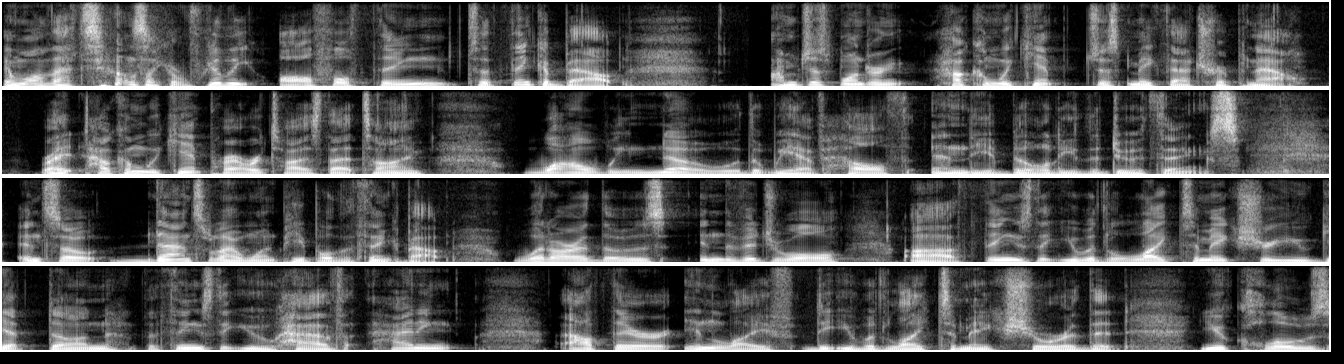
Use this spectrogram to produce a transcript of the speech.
And while that sounds like a really awful thing to think about, I'm just wondering how come we can't just make that trip now? right? How come we can't prioritize that time while we know that we have health and the ability to do things? And so that's what I want people to think about. What are those individual uh, things that you would like to make sure you get done? The things that you have hanging out there in life that you would like to make sure that you close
